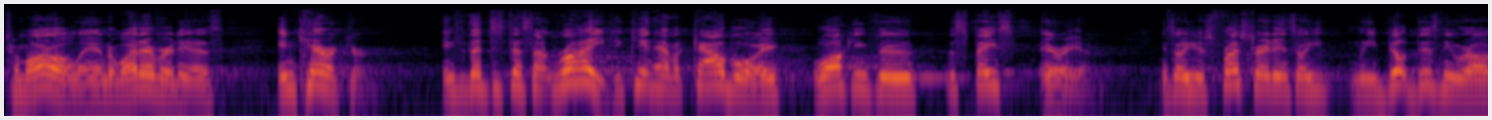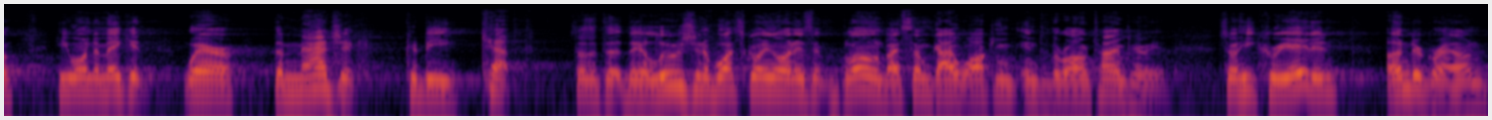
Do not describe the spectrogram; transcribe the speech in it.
Tomorrowland or whatever it is in character. And he said, that just, that's not right. You can't have a cowboy walking through the space area. And so he was frustrated, and so he, when he built Disney World, he wanted to make it where the magic could be kept so that the, the illusion of what's going on isn't blown by some guy walking into the wrong time period. So he created Underground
